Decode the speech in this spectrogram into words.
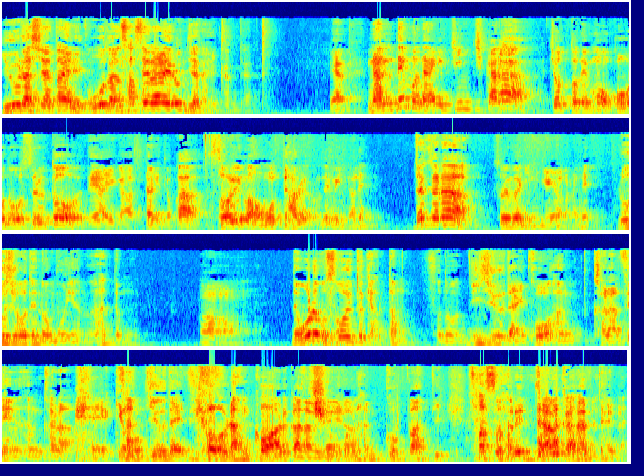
ユーラシア大陸横断させられるんじゃないかみたいないや、なんでもない一日から、ちょっとでも行動すると出会いがあったりとか、そういうのは思ってはるやろね、みんなね。だからそれが人間やからね。路上で飲むんやろなって思ううん。で俺もそういう時あったもんその20代後半から前半から えー今日30代前半今日乱行あるかな、みたいな。今日乱交パーティー誘われんちゃうかなみたいな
